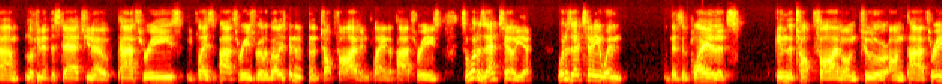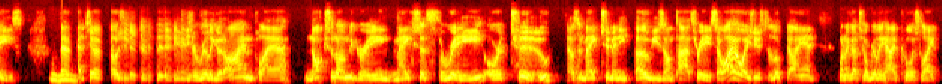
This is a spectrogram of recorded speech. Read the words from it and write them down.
um, looking at the stats, you know, par threes, he plays the par threes really well. He's been in the top five in playing the par threes. So what does that tell you? What does that tell you when there's a player that's in the top five on tour on par 3s mm-hmm. That tells you that he's a really good iron player, knocks it on the green, makes a three or a two, doesn't make too many bogeys on par three. So I always used to look, Diane, when I got to a really hard course like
